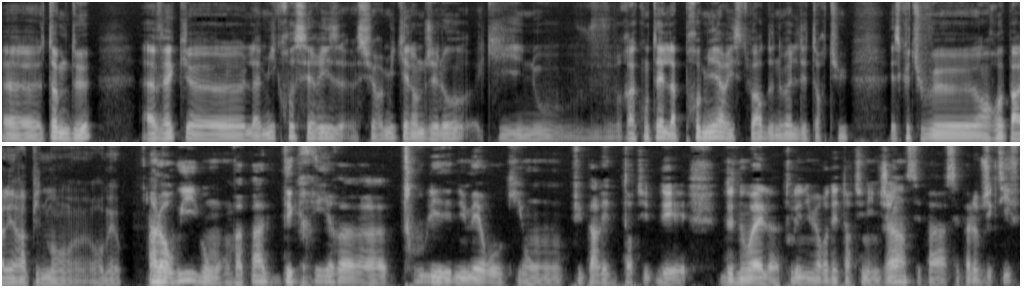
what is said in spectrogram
euh, tome 2, avec euh, la micro-série sur Michelangelo qui nous racontait la première histoire de Noël des Tortues. Est-ce que tu veux en reparler rapidement, Roméo? Alors oui, bon, on va pas décrire tous les numéros qui ont pu parler de, de Noël, tous les numéros des Tortues Ninja. hein, c'est pas, c'est pas l'objectif.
